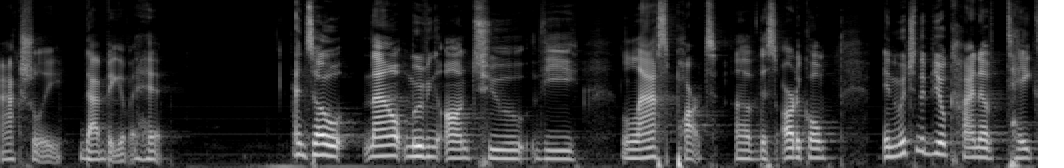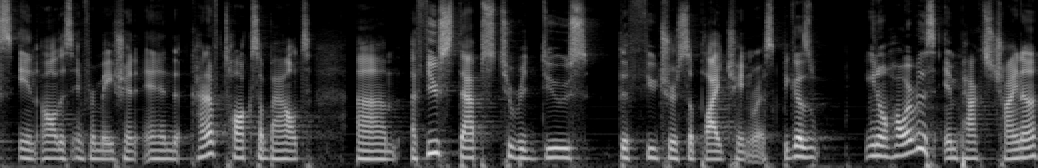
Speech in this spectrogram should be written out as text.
actually that big of a hit. And so now moving on to the last part of this article, in which Nabil kind of takes in all this information and kind of talks about um, a few steps to reduce the future supply chain risk because you know, however this impacts China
